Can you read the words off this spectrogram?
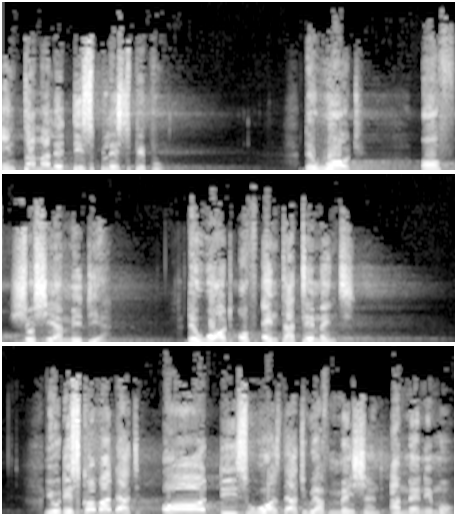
internally displaced people, the word of social media, the word of entertainment. You discover that all these words that we have mentioned and many more,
